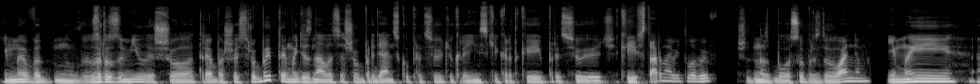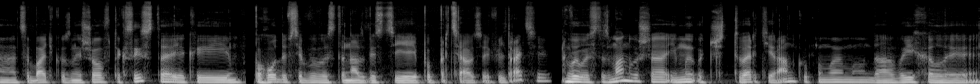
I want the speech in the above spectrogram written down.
і ми ну, зрозуміли, що треба щось робити. Ми дізналися, що в Бердянську працюють українські картки, працюють Київстар навіть ловив. Що для нас було супер здивуванням, і ми це батько знайшов таксиста, який погодився вивезти нас без цієї поперця цієї фільтрації, вивезти з Мангуша, і ми о четвертій ранку, по-моєму, да, виїхали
